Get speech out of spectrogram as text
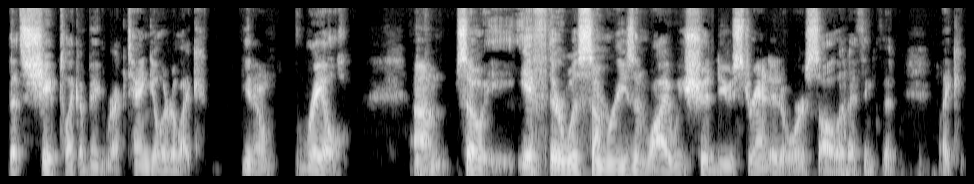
that's shaped like a big rectangular like you know rail. Um, so if there was some reason why we should do stranded or solid i think that like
